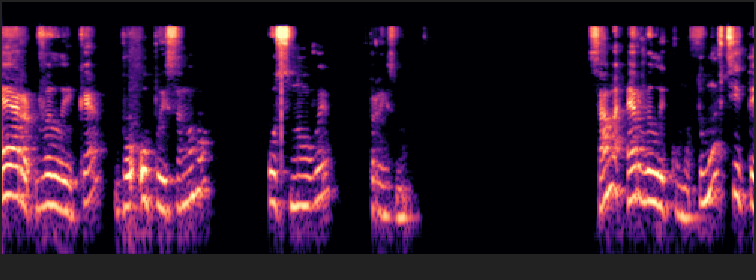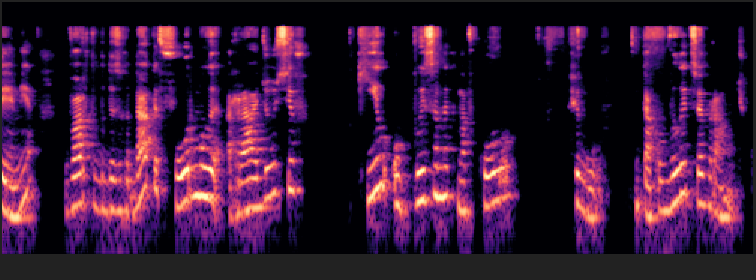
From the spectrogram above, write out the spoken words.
R велике, бо описаного основи призми. Саме R великому. Тому в цій темі варто буде згадати формули радіусів кіл, описаних навколо фігур. І так, ввели це в рамочку.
